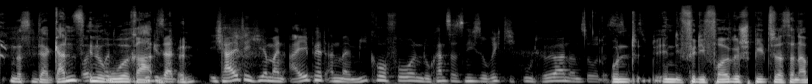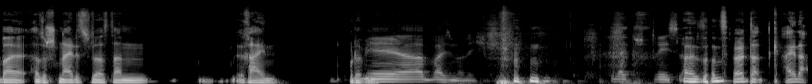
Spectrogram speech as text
dass sie da ganz Und- in und Ruhe raten Wie gesagt, können. ich halte hier mein iPad an mein Mikrofon. Du kannst das nicht so richtig gut hören und so. Und die, für die Folge spielst du das dann aber, also schneidest du das dann rein. Oder wie? Ja, weiß ich noch nicht. Vielleicht drehst du. Also sonst hört das keiner.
